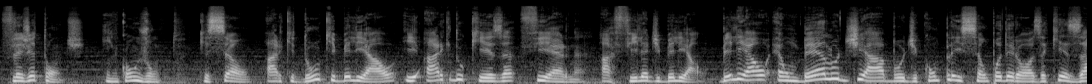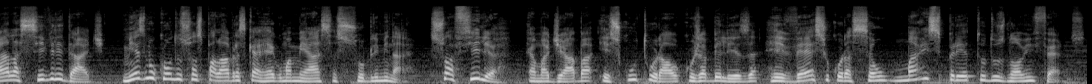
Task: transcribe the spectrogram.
Flegetonte, em conjunto que são Arquiduque Belial e Arquiduquesa Fierna, a filha de Belial. Belial é um belo diabo de compleição poderosa que exala civilidade, mesmo quando suas palavras carregam uma ameaça subliminar. Sua filha é uma diaba escultural cuja beleza reveste o coração mais preto dos nove infernos.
